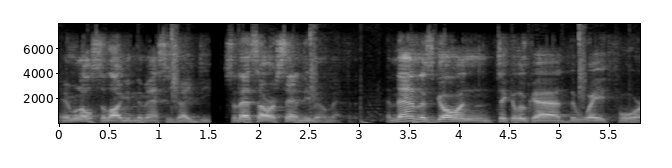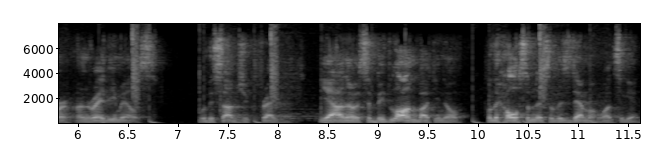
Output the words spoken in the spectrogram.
and we're also logging the message ID. So that's our send email method. And then let's go and take a look at the wait for unread emails with the subject fragment. Yeah, I know it's a bit long, but you know, for the wholesomeness of this demo once again.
